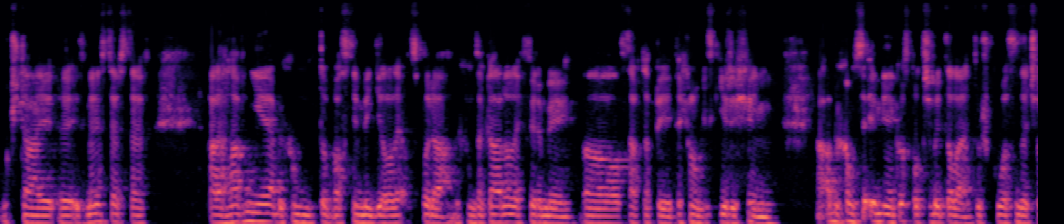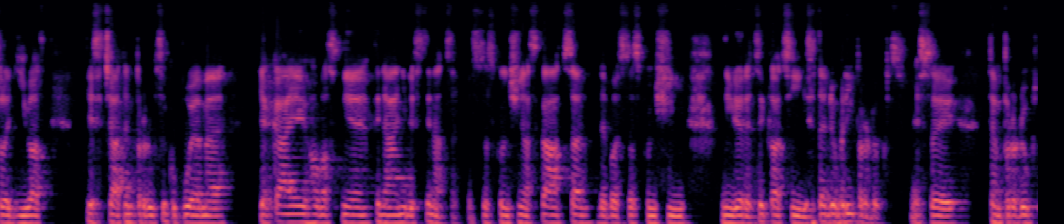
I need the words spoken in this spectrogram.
určitá i z ministerstev. ale hlavně je, abychom to vlastně my dělali od spoda, abychom zakládali firmy, startupy, technologické řešení a abychom se i my jako spotřebitelé trošku vlastně začali dívat, jestli třeba ten produkt, co kupujeme, jaká je jeho vlastně finální destinace. Jestli to skončí na skládce, nebo jestli to skončí někde recyklací, jestli to je dobrý produkt, jestli ten produkt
